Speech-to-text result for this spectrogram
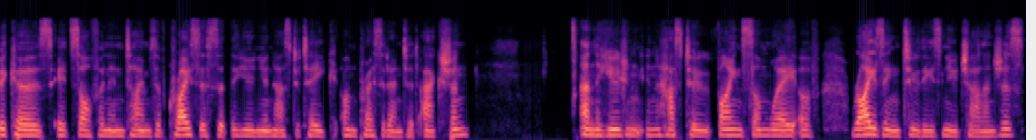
because it's often in times of crisis that the union has to take unprecedented action. And the union has to find some way of rising to these new challenges.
